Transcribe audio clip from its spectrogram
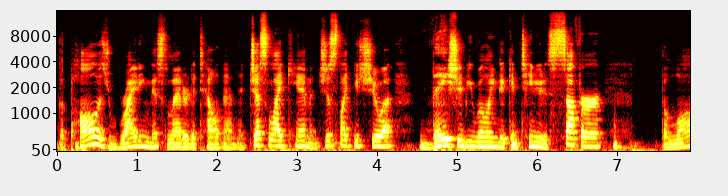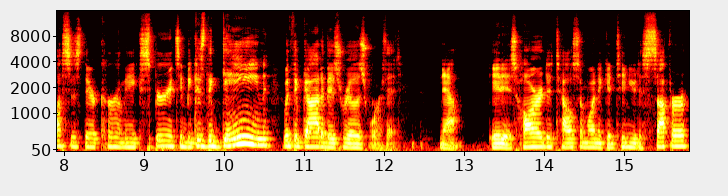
But Paul is writing this letter to tell them that just like him and just like Yeshua, they should be willing to continue to suffer the losses they're currently experiencing because the gain with the God of Israel is worth it. Now, it is hard to tell someone to continue to suffer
